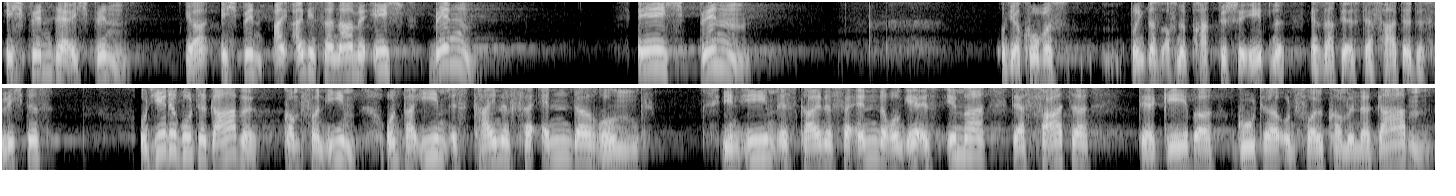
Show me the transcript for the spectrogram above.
ich bin der ich bin. Ja, ich bin. Eigentlich ist sein Name Ich bin. Ich bin. Und Jakobus bringt das auf eine praktische Ebene. Er sagt, er ist der Vater des Lichtes und jede gute Gabe kommt von ihm und bei ihm ist keine Veränderung. In ihm ist keine Veränderung. Er ist immer der Vater, der Geber guter und vollkommener Gaben.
